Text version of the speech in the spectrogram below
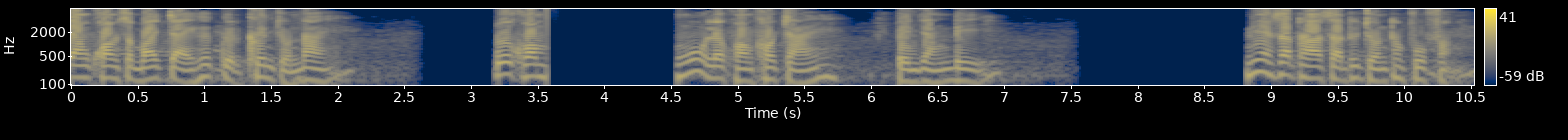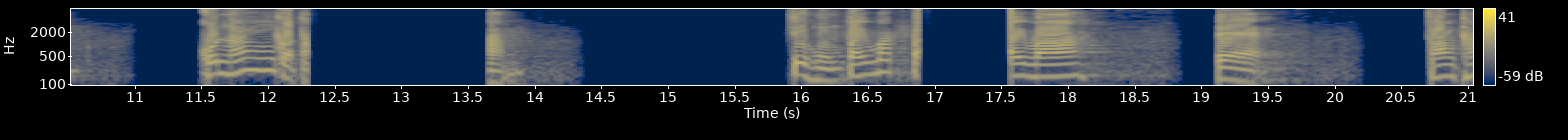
ยังความสบายใจให้เกิดขึ้นจนได้ ด้วยความรู้และความเข้าใจเป็นอย่างดี เนี่ยศรัทธาสาธุชนทั้งผู้ฟัง คนไหนก็ตาม ที่หุมไปวัดไปวาแต่ฟังธร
